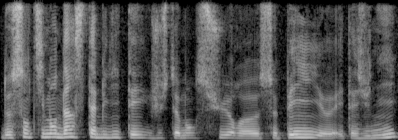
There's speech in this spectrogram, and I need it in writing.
de sentiment d'instabilité justement sur euh, ce pays euh, États-Unis,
